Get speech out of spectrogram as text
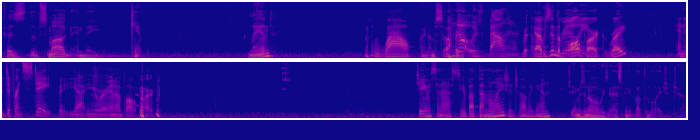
because the smog and they can't land. Wow. All right, I'm sorry. No, it was Valiant. It I was in the really- ballpark, right? In a different state, but yeah, you were in a ballpark. Jameson asked you about that Malaysia job again. Jameson always asks me about the Malaysia job.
